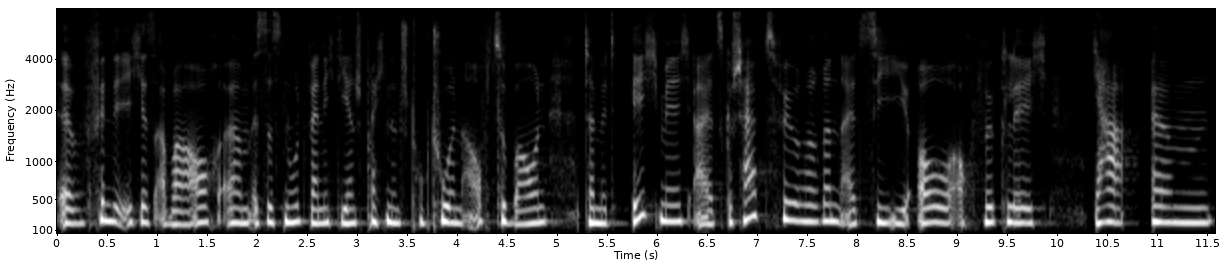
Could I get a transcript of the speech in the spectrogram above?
äh, finde ich es aber auch, ähm, ist es notwendig, die entsprechenden Strukturen aufzubauen, damit ich mich als Geschäftsführerin, als CEO auch wirklich, ja, ähm,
